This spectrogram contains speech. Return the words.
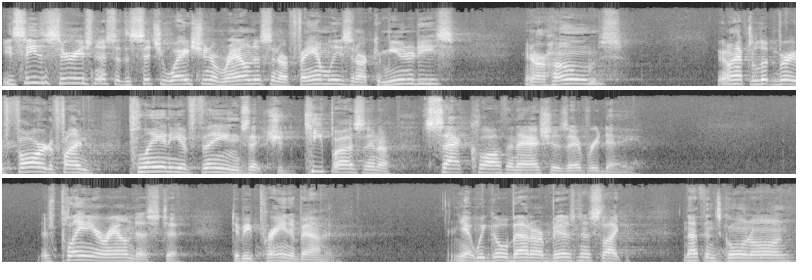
You see the seriousness of the situation around us in our families, in our communities, in our homes. We don't have to look very far to find plenty of things that should keep us in a sackcloth and ashes every day. There's plenty around us to, to be praying about. And yet we go about our business like nothing's going on,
